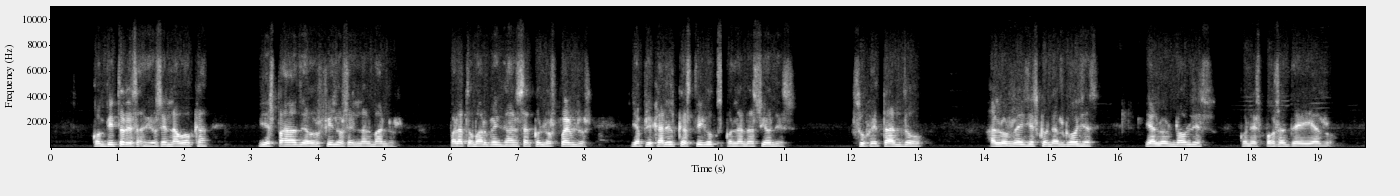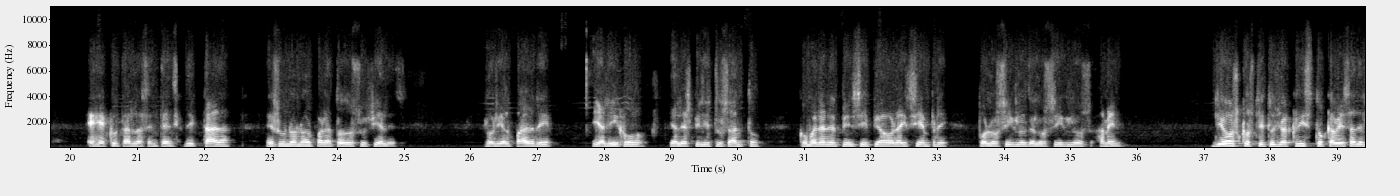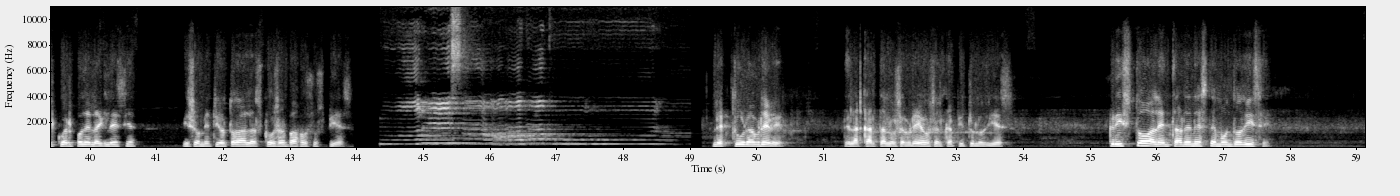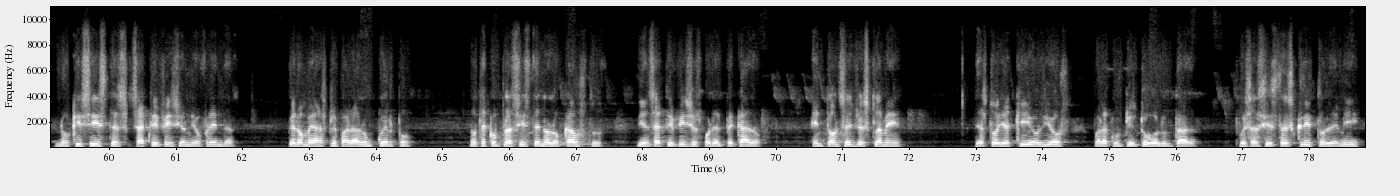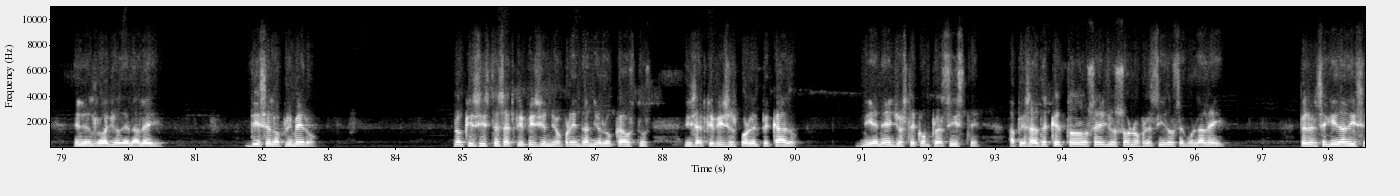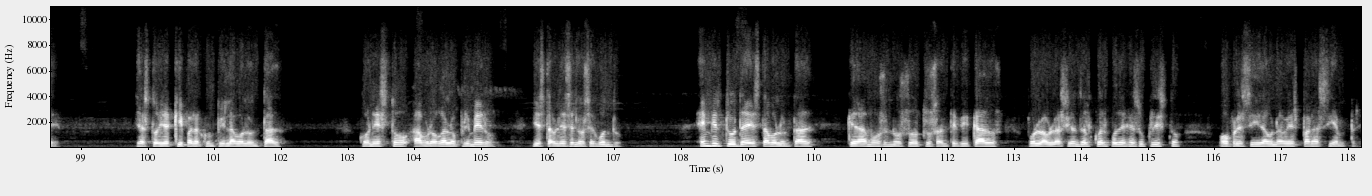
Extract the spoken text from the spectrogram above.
con vítores a Dios en la boca y espadas de dos filos en las manos, para tomar venganza con los pueblos y aplicar el castigo con las naciones, sujetando a los reyes con argollas y a los nobles con esposas de hierro. Ejecutar la sentencia dictada es un honor para todos sus fieles. Gloria al Padre y al Hijo y al Espíritu Santo, como era en el principio, ahora y siempre, por los siglos de los siglos. Amén. Dios constituyó a Cristo cabeza del cuerpo de la iglesia y sometió todas las cosas bajo sus pies. Lectura breve de la carta a los Hebreos, el capítulo 10. Cristo al entrar en este mundo dice, no quisiste sacrificios ni ofrendas, pero me has preparado un cuerpo. No te complaciste en holocaustos ni en sacrificios por el pecado. Entonces yo exclamé, ya estoy aquí, oh Dios, para cumplir tu voluntad, pues así está escrito de mí en el rollo de la ley. Dice lo primero, no quisiste sacrificios ni ofrendas ni holocaustos ni sacrificios por el pecado, ni en ellos te complaciste, a pesar de que todos ellos son ofrecidos según la ley. Pero enseguida dice, ya estoy aquí para cumplir la voluntad. Con esto abroga lo primero y establece lo segundo. En virtud de esta voluntad quedamos nosotros santificados por la oblación del cuerpo de Jesucristo ofrecida una vez para siempre.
